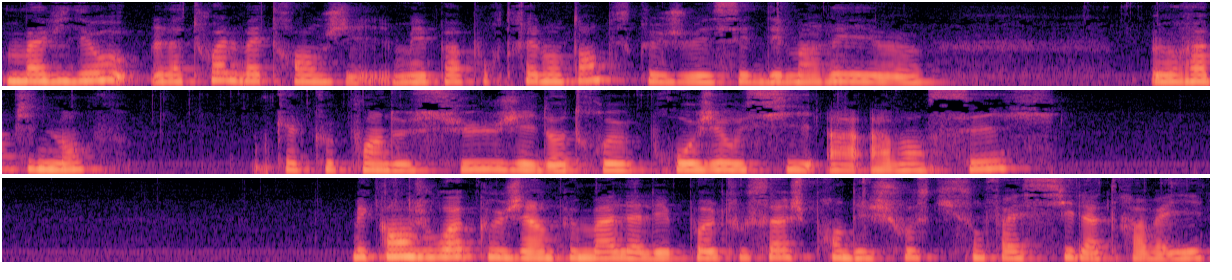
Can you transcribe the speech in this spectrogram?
ma vidéo, la toile va être rangée, mais pas pour très longtemps, parce que je vais essayer de démarrer euh, euh, rapidement quelques points dessus. J'ai d'autres projets aussi à avancer. Mais quand je vois que j'ai un peu mal à l'épaule, tout ça, je prends des choses qui sont faciles à travailler.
